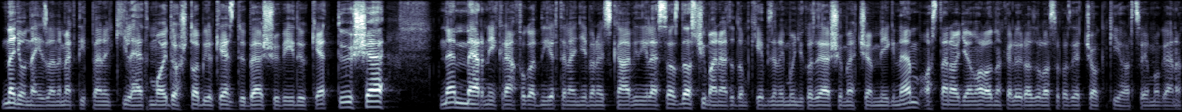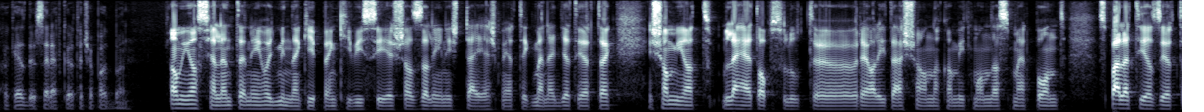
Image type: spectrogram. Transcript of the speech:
nagyon nehéz lenne megtippelni, hogy ki lehet majd a stabil kezdő belső védő kettőse. Nem mernék ráfogadni hirtelenjében, hogy Scalvini lesz az, de azt simán el tudom képzelni, hogy mondjuk az első meccsen még nem, aztán ahogyan haladnak előre az olaszok, azért csak kiharcolja magának a kezdő szerepkört a csapatban. Ami azt jelenteni, hogy mindenképpen kiviszi, és azzal én is teljes mértékben egyetértek, és amiatt lehet abszolút realitása annak, amit mondasz, mert pont Spalletti azért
